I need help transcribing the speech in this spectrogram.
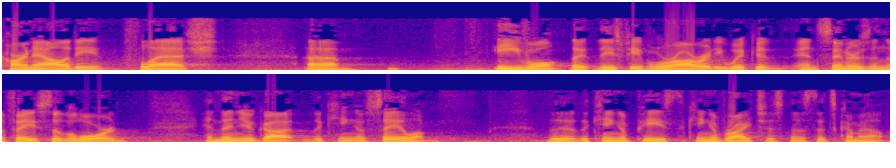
carnality, flesh, um, evil. These people were already wicked and sinners in the face of the Lord. And then you've got the king of Salem, the, the king of peace, the king of righteousness that's come out.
